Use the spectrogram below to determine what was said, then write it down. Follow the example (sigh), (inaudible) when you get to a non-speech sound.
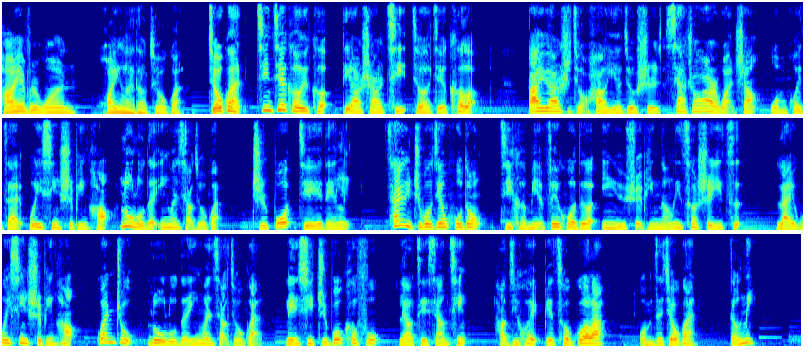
Hi everyone，欢迎来到酒馆。酒馆进阶口语课第二十二期就要结课了。八月二十九号，也就是下周二晚上，我们会在微信视频号“露露的英文小酒馆”直播结业典礼。参与直播间互动，即可免费获得英语水平能力测试一次。来微信视频号关注“露露的英文小酒馆”，联系直播客服了解详情。好机会，别错过啦！我们在酒馆等你。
